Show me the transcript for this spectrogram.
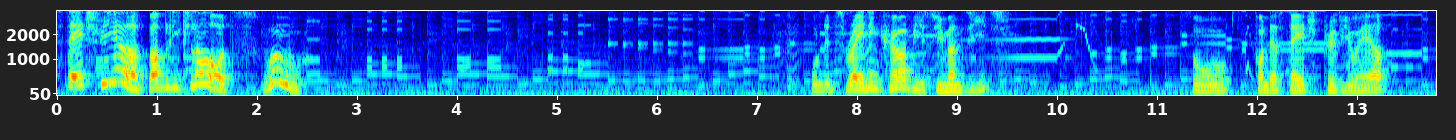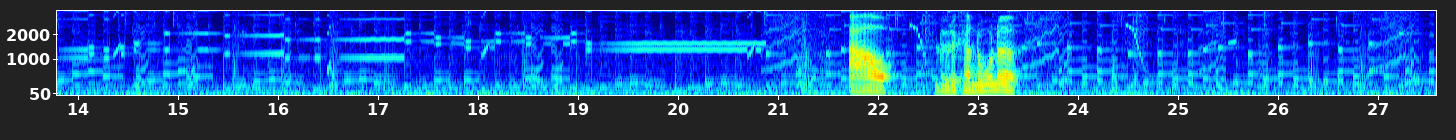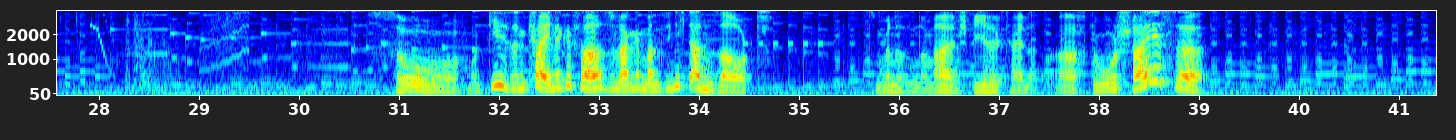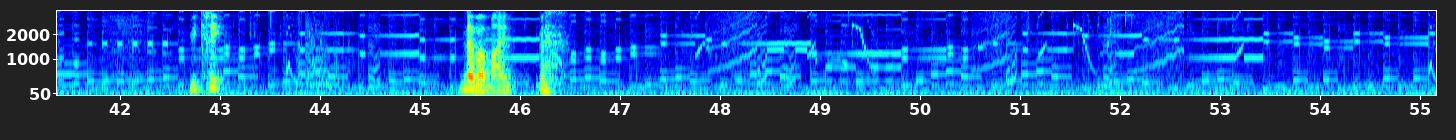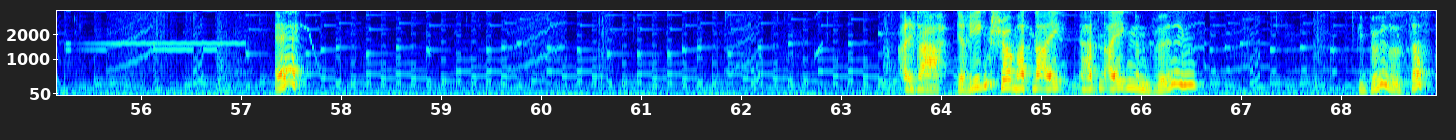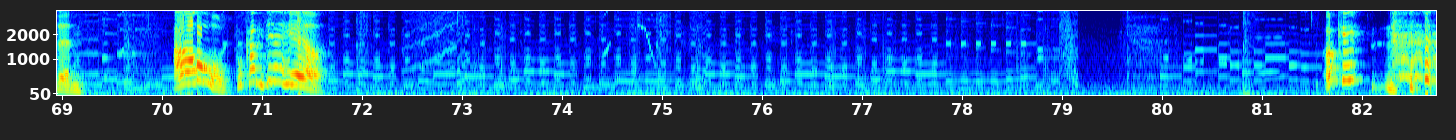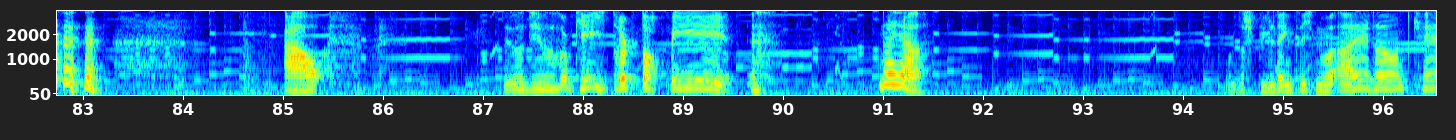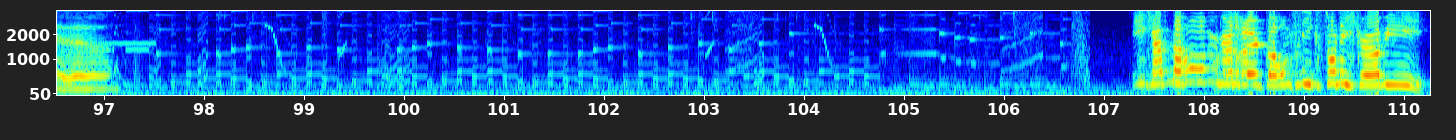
Stage 4, Bubbly Clouds. Woo. Und it's raining Kirbys, wie man sieht. So von der Stage Preview her. Au. Blöde Kanone. So. Und die sind keine Gefahr, solange man sie nicht ansaugt. Zumindest im normalen Spiel keine... Ach du Scheiße! Wie krieg... Nevermind. Alter, der Regenschirm hat, eine, hat einen eigenen Willen? Wie böse ist das denn? Au! Wo kam der her? Okay. Au. Also dieses, okay, ich drück doch B. naja. Das Spiel denkt sich nur, I don't care. Ich hab nach oben gedrückt, warum fliegst du nicht, Kirby?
